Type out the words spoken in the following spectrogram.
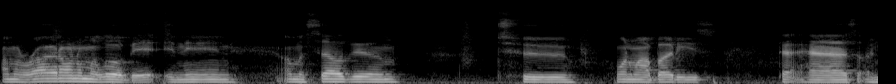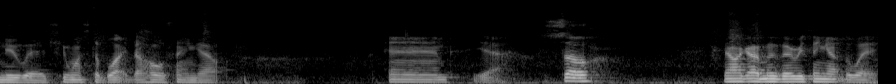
I'm gonna ride on them a little bit and then I'm gonna sell them to one of my buddies that has a new edge. He wants to black the whole thing out. And yeah, so now I gotta move everything out the way.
